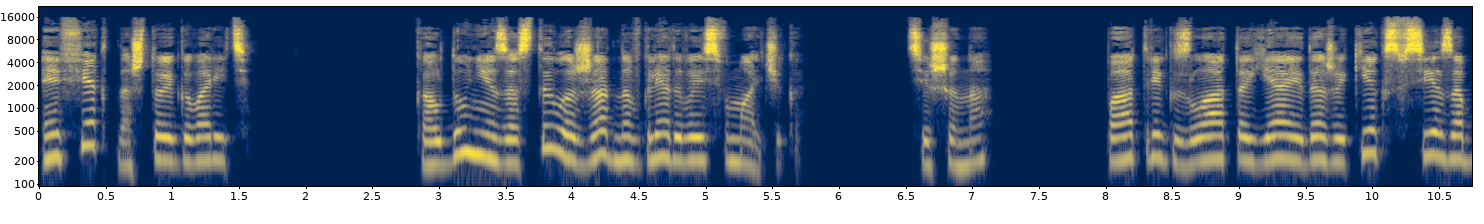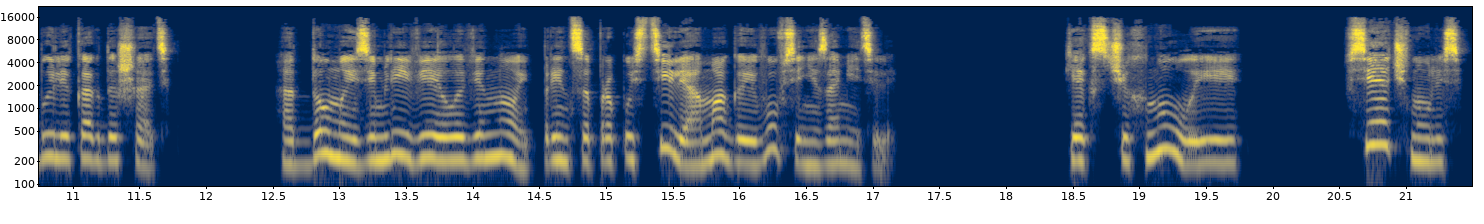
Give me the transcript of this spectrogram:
Эффектно, что и говорить. Колдунья застыла, жадно вглядываясь в мальчика. Тишина. Патрик, Злата, я и даже Кекс все забыли, как дышать. От дома и земли веяло виной, принца пропустили, а мага и вовсе не заметили. Кекс чихнул, и... Все очнулись,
